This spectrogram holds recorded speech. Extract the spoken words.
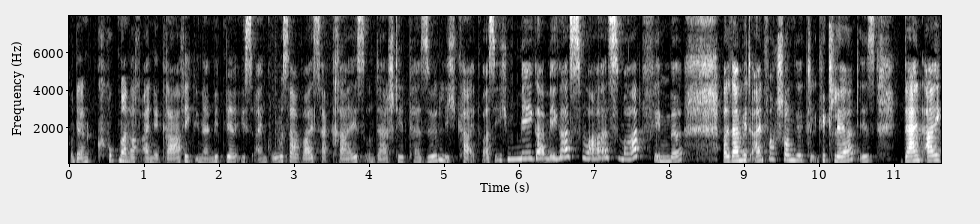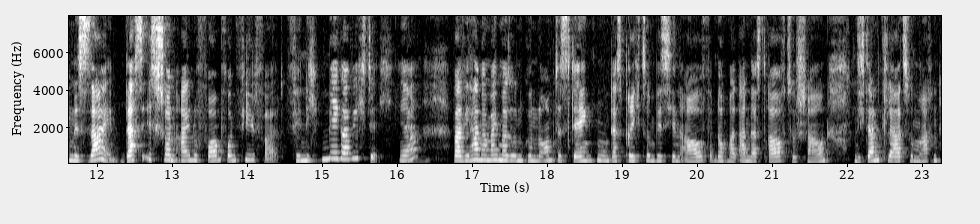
und dann guckt man auf eine Grafik, in der Mitte ist ein großer weißer Kreis und da steht Persönlichkeit, was ich mega, mega smart, finde, weil damit einfach schon geklärt ist, dein eigenes Sein, das ist schon eine Form von Vielfalt, finde ich mega wichtig, ja. Mhm. Weil wir haben ja manchmal so ein genormtes Denken und das bricht so ein bisschen auf, nochmal anders drauf zu schauen und sich dann klar zu machen,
